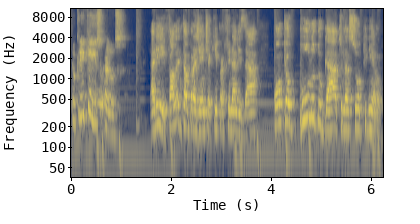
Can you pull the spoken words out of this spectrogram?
Eu creio que é isso, Carlos. Ari, fala então para a gente aqui, para finalizar, qual que é o pulo do gato na sua opinião?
